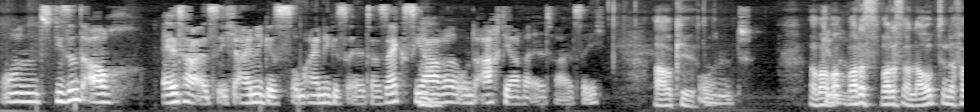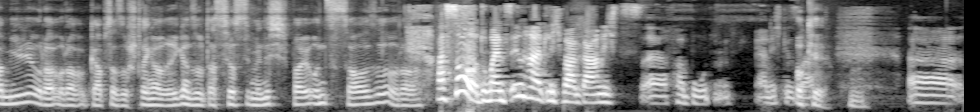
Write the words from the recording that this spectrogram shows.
Und die sind auch älter als ich, einiges, um einiges älter. Sechs hm. Jahre hm. und acht Jahre älter als ich. Ah, okay. Und aber genau. war, war, das, war das erlaubt in der Familie oder, oder gab es da so strengere Regeln, so das hörst du mir nicht bei uns zu Hause? Oder? Ach so, du meinst inhaltlich war gar nichts äh, verboten, ehrlich gesagt. Okay. Hm. Äh,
